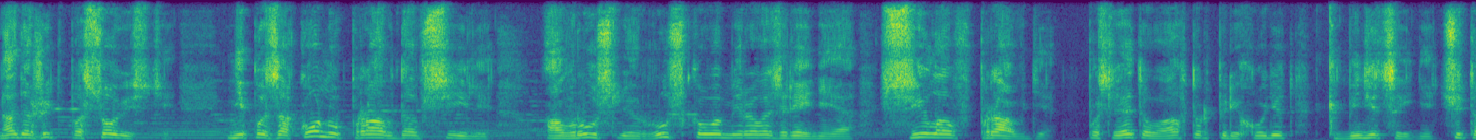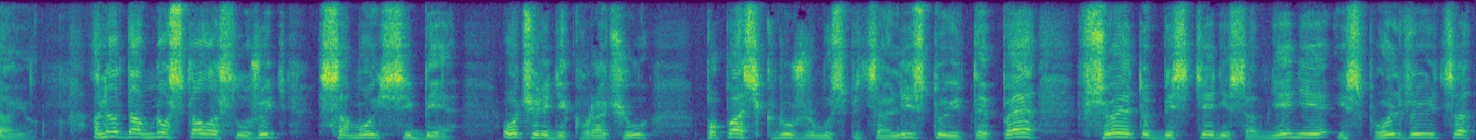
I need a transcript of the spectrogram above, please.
Надо жить по совести. Не по закону правда в силе, а в русле русского мировоззрения «сила в правде». После этого автор переходит к медицине. Читаю. Она давно стала служить самой себе. Очереди к врачу, попасть к нужному специалисту и т.п. Все это без тени сомнения используется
